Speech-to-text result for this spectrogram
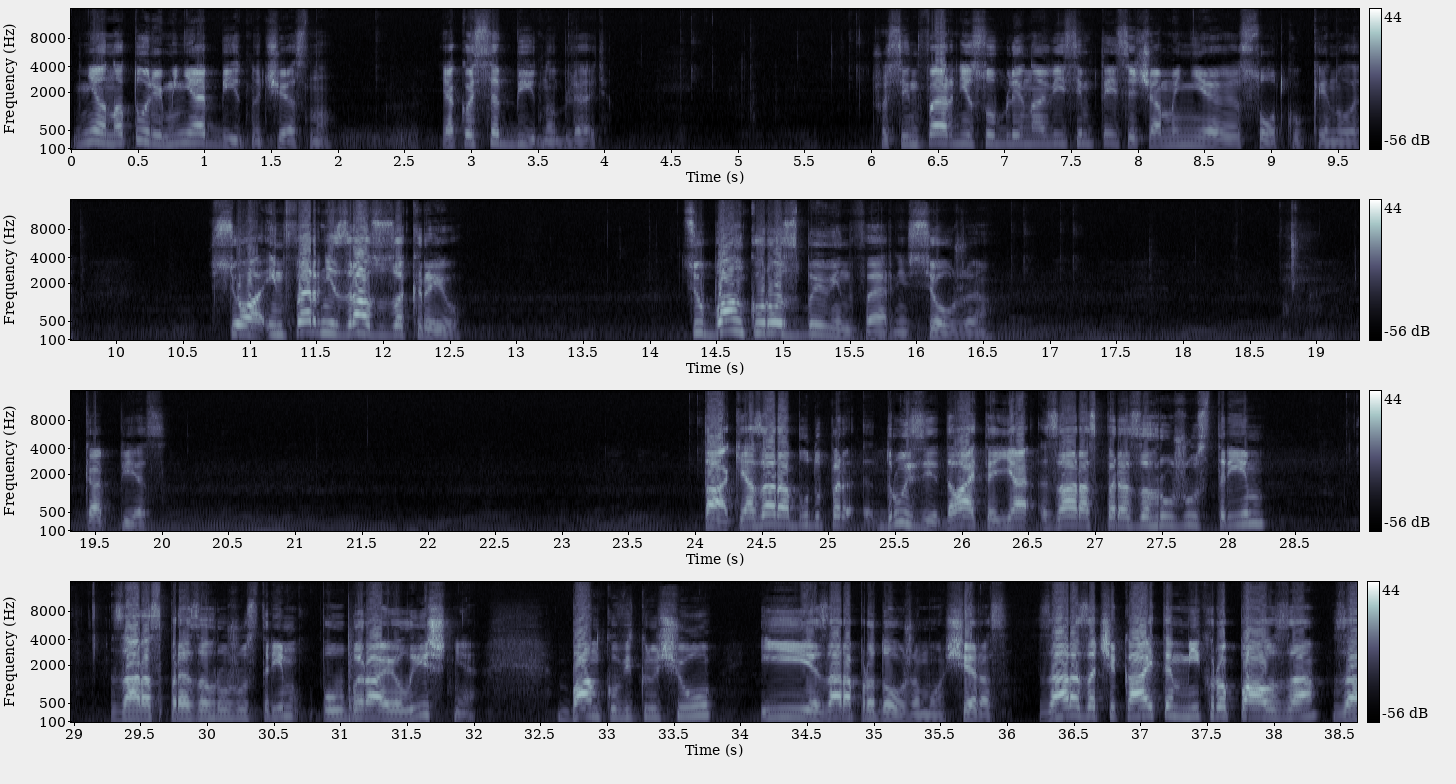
Ні, в натурі мені обідно, чесно. Якось обідно, блядь. Щось інфернісу, блін, на 8 тисяч, а мені сотку кинули. Все, інферні зразу закрив. Цю банку розбив інферні, все вже. Капець. Так, я зараз буду пер... Друзі, давайте я зараз перезагружу стрім. Зараз перезагружу стрім, поубираю лишнє. Банку відключу і зараз продовжимо. Ще раз. Зараз зачекайте, мікропауза. За-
